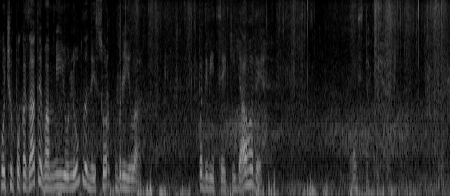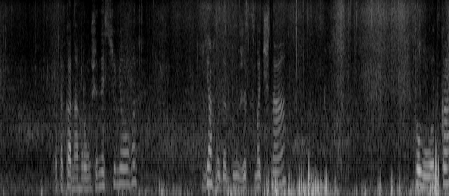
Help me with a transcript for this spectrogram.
Хочу показати вам мій улюблений сорт бріла. Подивіться, які ягоди. Ось такі. Отака нагруженість у нього. Ягода дуже смачна, солодка.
